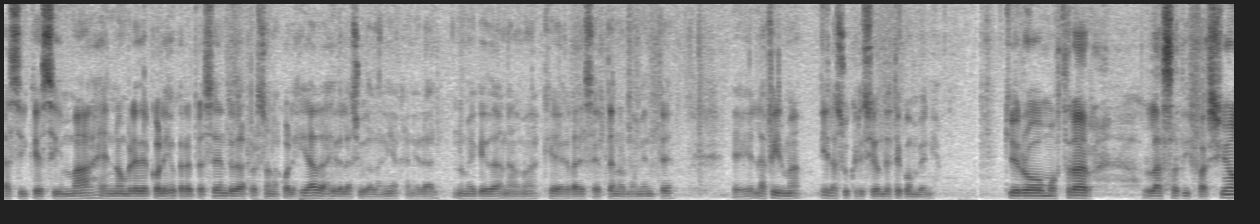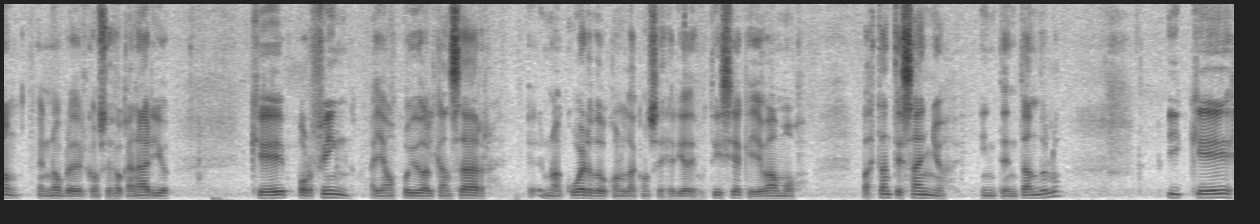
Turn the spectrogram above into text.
Así que sin más, en nombre del colegio que represento, de las personas colegiadas y de la ciudadanía en general, no me queda nada más que agradecerte enormemente eh, la firma y la suscripción de este convenio. Quiero mostrar la satisfacción en nombre del Consejo Canario que por fin hayamos podido alcanzar un acuerdo con la Consejería de Justicia, que llevamos bastantes años intentándolo y que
